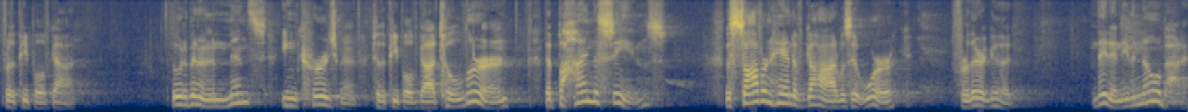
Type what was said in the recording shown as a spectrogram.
for the people of God? It would have been an immense encouragement to the people of God to learn that behind the scenes, the sovereign hand of God was at work for their good. They didn't even know about it.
